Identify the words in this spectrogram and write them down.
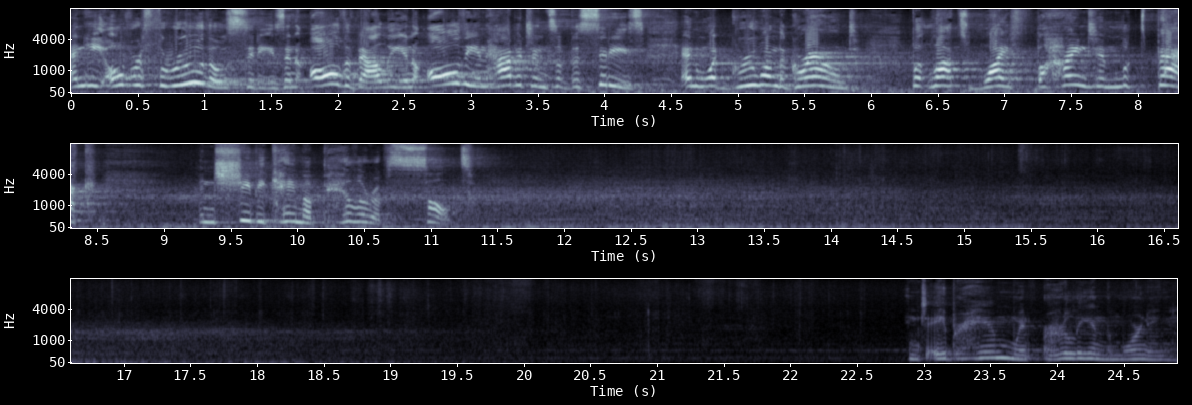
and he overthrew those cities and all the valley and all the inhabitants of the cities and what grew on the ground. But Lot's wife behind him looked back, and she became a pillar of salt. And Abraham went early in the morning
